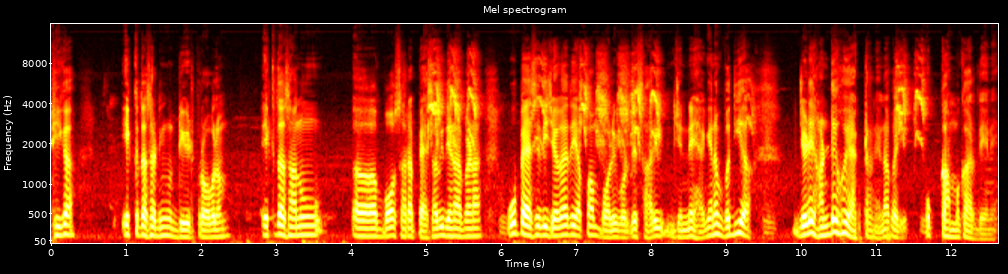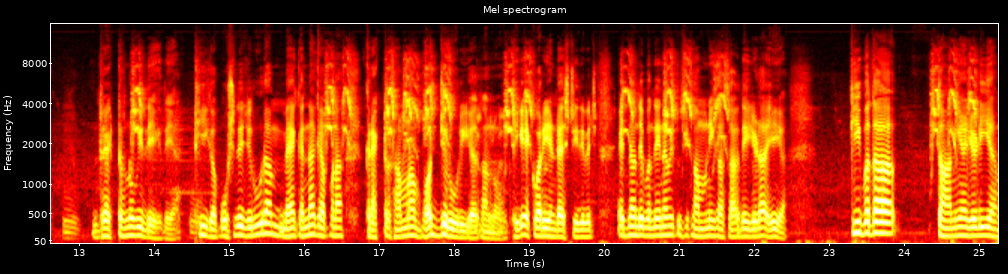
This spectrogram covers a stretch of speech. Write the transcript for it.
ਠੀਕ ਆ? ਇੱਕ ਤਾਂ ਸਾਡੀ ਨੂੰ ਡੇਟ ਪ੍ਰੋਬਲਮ ਇੱਕ ਤਾਂ ਸਾਨੂੰ ਬਹੁਤ ਸਾਰਾ ਪੈਸਾ ਵੀ ਦੇਣਾ ਪੈਣਾ। ਉਹ ਪੈਸੇ ਦੀ ਜਗ੍ਹਾ ਤੇ ਆਪਾਂ ਬਾਲੀਵੁੱਡ ਦੇ ਸਾਰੇ ਜਿੰਨੇ ਹੈਗੇ ਨਾ ਵਧੀਆ। ਜਿਹੜੇ ਹੰਡੇ ਹੋਏ ਐਕਟਰ ਨੇ ਨਾ ਭਾਜੀ ਉਹ ਕੰਮ ਕਰਦੇ ਨੇ। ਡਾਇਰੈਕਟਰ ਨੂੰ ਵੀ ਦੇਖਦੇ ਆ। ਠੀਕ ਆ ਪੁੱਛਦੇ ਜ਼ਰੂਰ ਆ। ਮੈਂ ਕਹਿੰਦਾ ਕਿ ਆਪਣਾ ਕਰੈਕਟਰ ਸਾਹਮਣਾ ਬਹੁਤ ਜ਼ਰੂਰੀ ਆ ਤੁਹਾਨੂੰ ਠੀਕ ਹੈ ਇੱਕ ਵਾਰੀ ਇੰਡਸਟਰੀ ਦੇ ਵਿੱਚ ਇਦਾਂ ਦੇ ਬੰਦੇ ਨਾਲ ਵੀ ਤੁਸੀਂ ਕੰਮ ਨਹੀਂ ਕਰ ਸਕਦੇ ਜਿਹੜਾ ਇਹ ਆ। ਕੀ ਪਤਾ ਤਾਨੀਆ ਜਿਹੜੀ ਆ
